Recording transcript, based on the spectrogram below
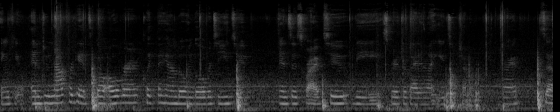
Thank you. And do not forget to go over, click the handle, and go over to YouTube and subscribe to the Spiritual Guiding Light YouTube channel. All right. So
